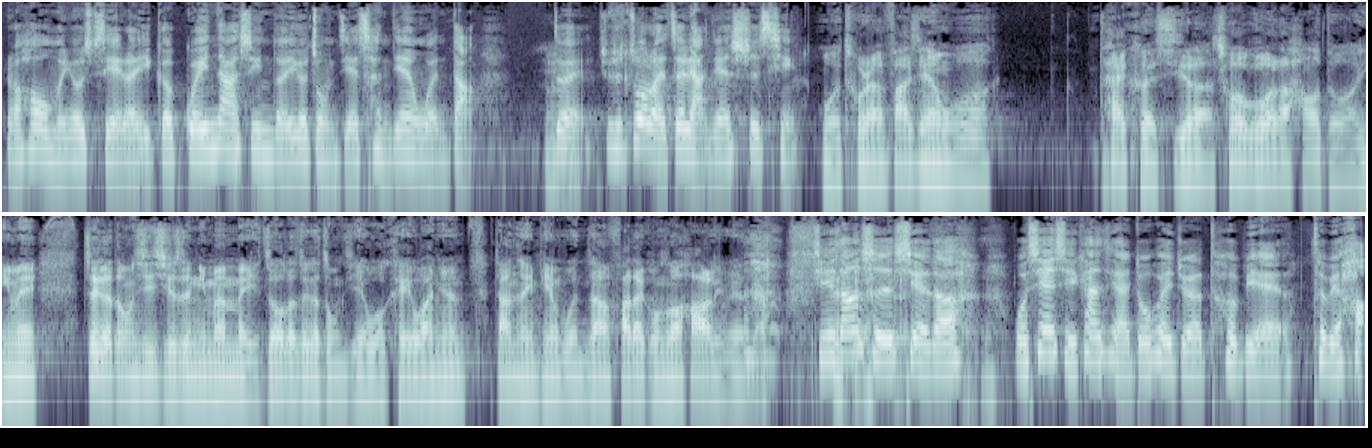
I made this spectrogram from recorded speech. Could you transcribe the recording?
然后我们又写了一个归纳性的一个总结沉淀文档。对，就是做了这两件事情。我突然发现我。太可惜了，错过了好多。因为这个东西，其实你们每周的这个总结，我可以完全当成一篇文章发在公众号里面的。其实当时写的，我现在其实看起来都会觉得特别特别好。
